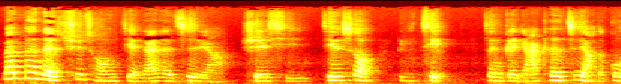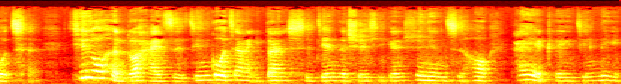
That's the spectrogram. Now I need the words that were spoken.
慢慢的去从简单的治疗学习、接受、理解整个牙科治疗的过程。其实有很多孩子经过这样一段时间的学习跟训练之后，他也可以经历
